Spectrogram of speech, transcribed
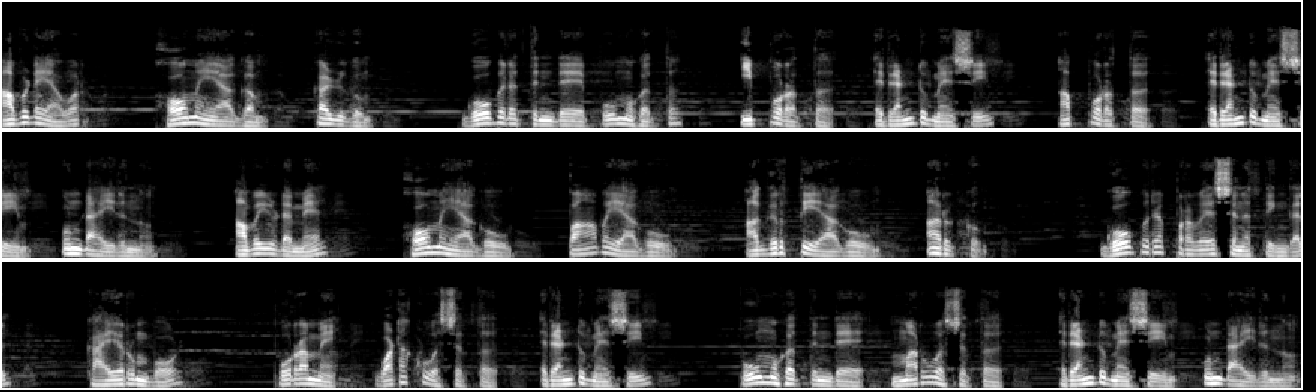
അവിടെ അവർ ഹോമയാഗം കഴുകും. ഗോപുരത്തിന്റെ പൂമുഖത്ത് ഇപ്പുറത്ത് രണ്ടു മേശയും അപ്പുറത്ത് രണ്ടു മേശയും ഉണ്ടായിരുന്നു. അവയുടെ മേൽ ഹോമയാഗവും പാവയാഗവും അകൃത്യയാഗവും അറുക്കും. ഗോപുരപ്രവേശനത്തിങ്കൽ കയറുമ്പോൾ പുറമെ വടക്കുവശത്ത് രണ്ടു മേശയും പൂമുഖത്തിന്റെ മറുവശത്ത് രണ്ടു മേശയും ഉണ്ടായിരുന്നു.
